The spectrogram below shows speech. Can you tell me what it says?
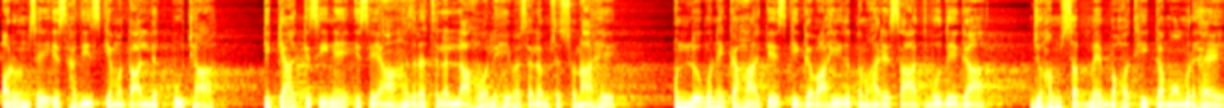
اور ان سے اس حدیث کے متعلق پوچھا کہ کیا کسی نے اسے آ حضرت صلی اللہ علیہ وسلم سے سنا ہے؟ ان لوگوں نے کہا کہ اس کی گواہی تو تمہارے ساتھ وہ دے گا جو ہم سب میں بہت ہی کم عمر ہے۔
